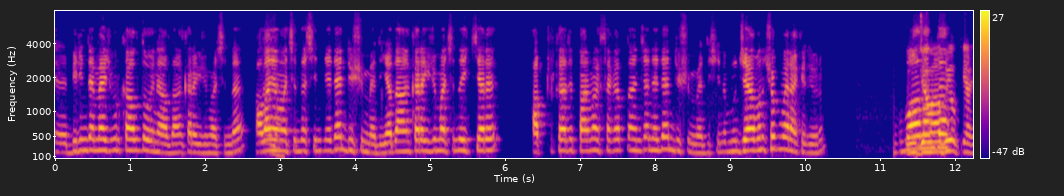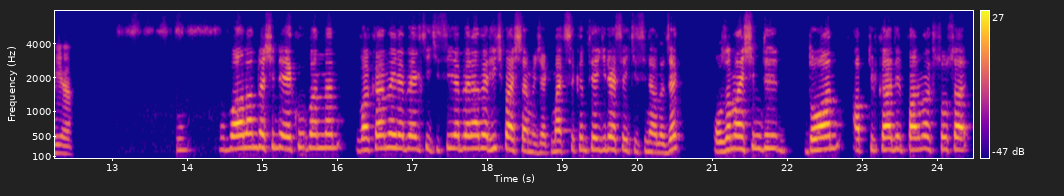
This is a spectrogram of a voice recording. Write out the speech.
e, birinde mecbur kaldı oyuna aldı Ankara gücü maçında. Alanya Aynen. maçında şimdi neden düşünmedi? Ya da Ankara gücü maçında ilk yarı Abdülkadir parmak sakatlanınca neden düşünmedi? Şimdi bunun cevabını çok merak ediyorum. Bu Bunun bağlamda, cevabı yok Yahya. bu bağlamda şimdi Ekuban'la Vakame ile belki ikisiyle beraber hiç başlamayacak. Maç sıkıntıya girerse ikisini alacak. O zaman şimdi Doğan, Abdülkadir Parmak Sosa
